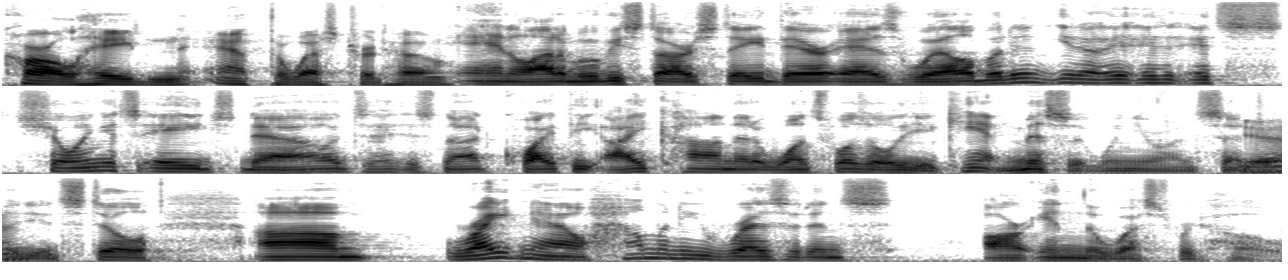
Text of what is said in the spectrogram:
Carl Hayden at the Westward Ho. And a lot of movie stars stayed there as well, but it, you know, it, it's showing its age now. It's, it's not quite the icon that it once was, although you can't miss it when you're on Central. Yeah. It's still, um, right now, how many residents are in the Westward Ho?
